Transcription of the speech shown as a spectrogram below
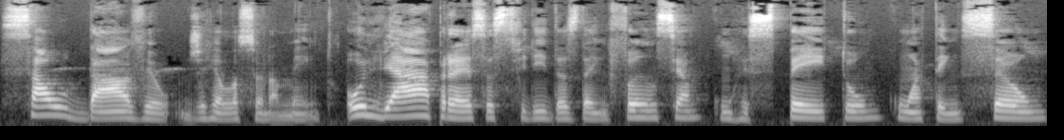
saudável de relacionamento. Olhar para essas feridas da infância com respeito, com atenção,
